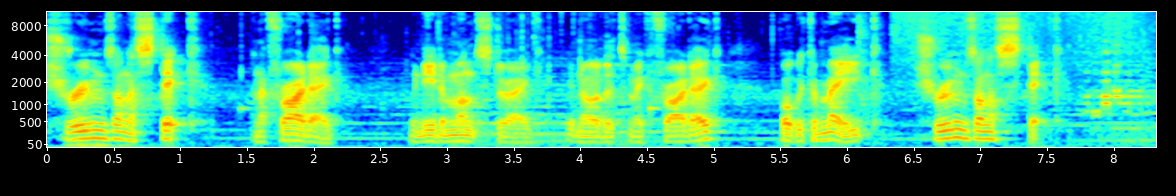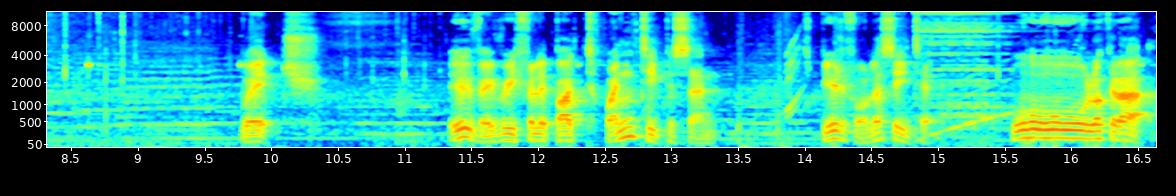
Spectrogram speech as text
shrooms on a stick and a fried egg. We need a monster egg in order to make a fried egg. But we can make shrooms on a stick. Which... Ooh, they refill it by 20%. It's beautiful. Let's eat it. Ooh, look at that.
